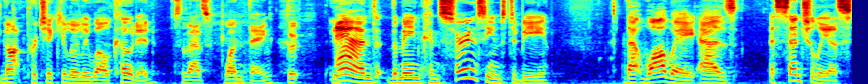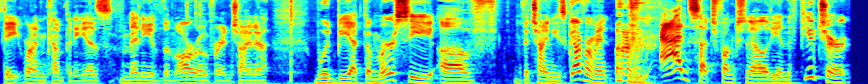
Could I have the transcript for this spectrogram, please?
not particularly well coded, so that's one thing. The- yeah. And the main concern seems to be that Huawei, as essentially a state run company, as many of them are over in China, would be at the mercy of the Chinese government to add such functionality in the future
